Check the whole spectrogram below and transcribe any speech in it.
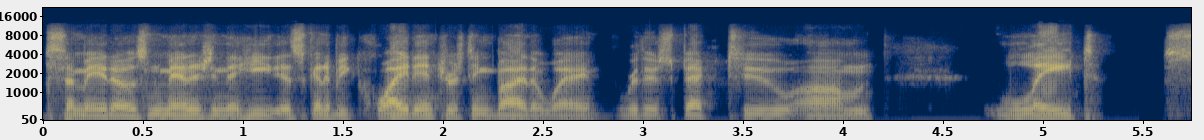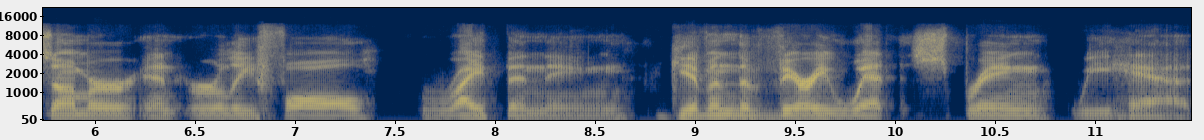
tomatoes and managing the heat. It's going to be quite interesting, by the way, with respect to um, late summer and early fall ripening, given the very wet spring we had.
